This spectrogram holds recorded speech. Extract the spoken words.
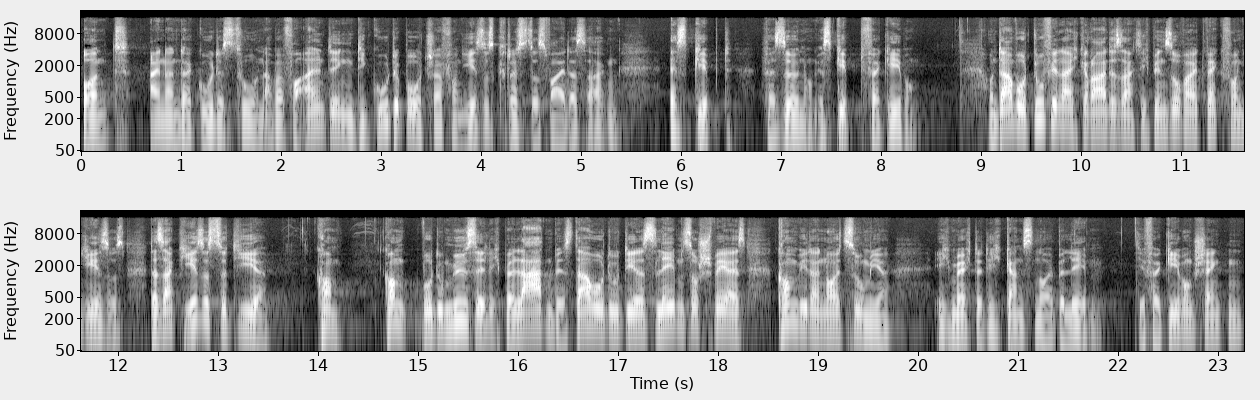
und einander Gutes tun, aber vor allen Dingen die gute Botschaft von Jesus Christus weitersagen. Es gibt Versöhnung, es gibt Vergebung. Und da, wo du vielleicht gerade sagst, ich bin so weit weg von Jesus, da sagt Jesus zu dir, komm, Komm, wo du mühselig, beladen bist, da wo du dir das Leben so schwer ist, komm wieder neu zu mir. Ich möchte dich ganz neu beleben, dir Vergebung schenken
